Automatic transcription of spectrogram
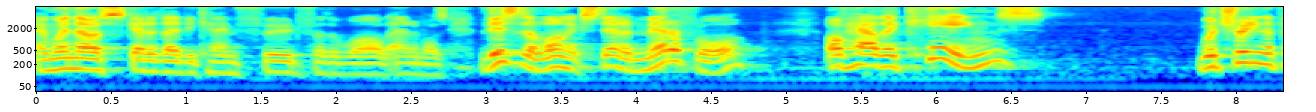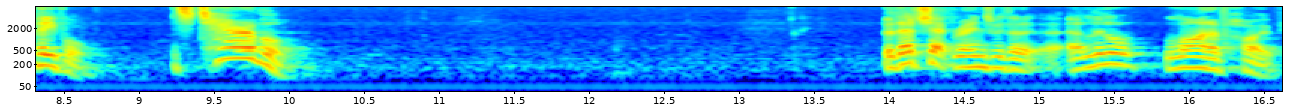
And when they were scattered, they became food for the wild animals. This is a long extended metaphor of how the kings were treating the people. It's terrible. But that chapter ends with a, a little line of hope.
